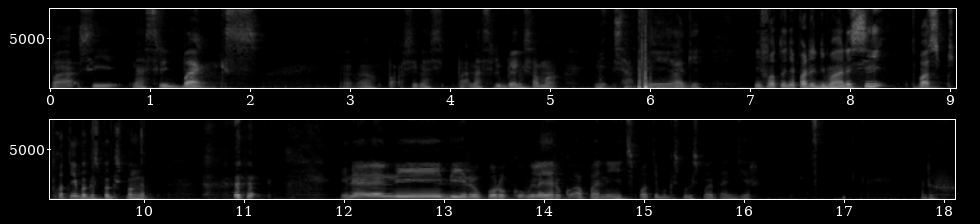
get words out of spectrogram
Pak si Nasri Banks. Heeh, Pak si Nas Pak Nasri Banks sama ini siapa nih lagi? Ini fotonya pada di mana sih? Tempat spotnya bagus-bagus banget. Ini ada nih di ruko-ruko wilayah ruko apa nih? Spotnya bagus-bagus banget anjir. Aduh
